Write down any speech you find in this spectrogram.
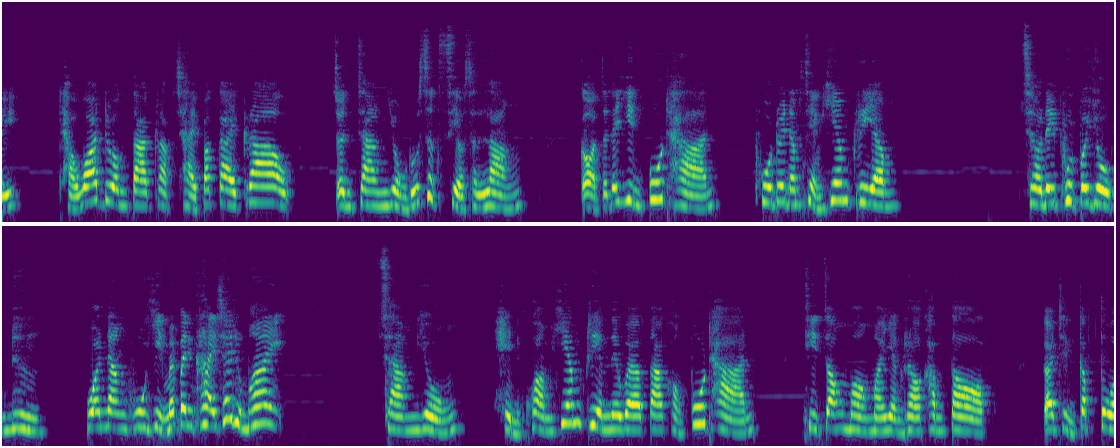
ย ทว่าดวงตากลับฉายประกายกล้าว จนจางหยงรู้สึกเสียวสันหลัง ก่อนจะได้ยินปู้ฐาน พูดด้วยน้ำเสียงเหี้ยมเกรียมเชอได้พูดประโยคหนึ่ง ว่านางฮูหยินไม่เป็นใครใช่หรือไม่จางหยงเห็นความเหี้ยมเกรียมในแววตาของปู้ฐาน ที่จ้องมองมาอย่างรอคำตอบ ก็ถึงกับตัว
